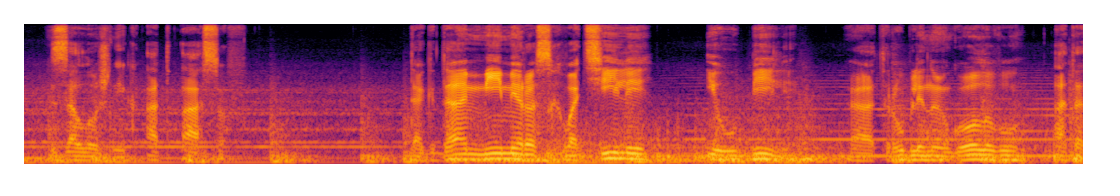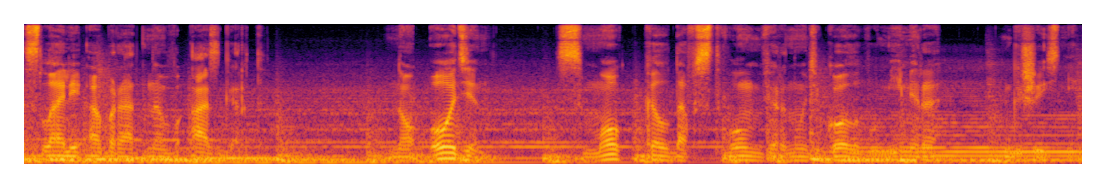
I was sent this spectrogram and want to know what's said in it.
— заложник от асов. Тогда Мимера схватили и убили, а отрубленную голову отослали обратно в Асгард. Но Один смог колдовством вернуть голову Мимера к жизни.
